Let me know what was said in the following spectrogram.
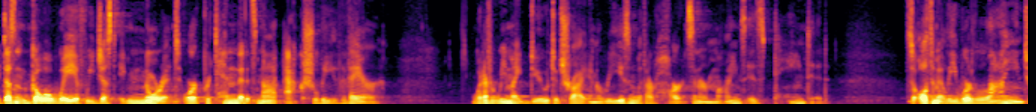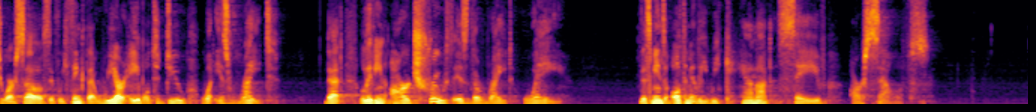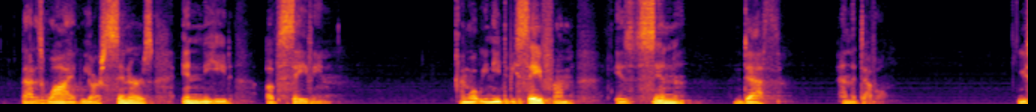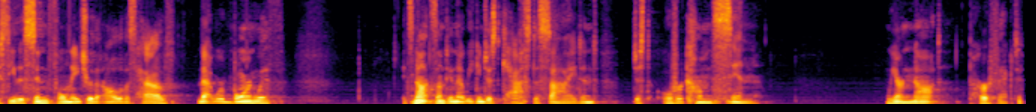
It doesn't go away if we just ignore it or pretend that it's not actually there. Whatever we might do to try and reason with our hearts and our minds is tainted. So ultimately, we're lying to ourselves if we think that we are able to do what is right that living our truth is the right way. This means ultimately we cannot save ourselves. That is why we are sinners in need of saving. And what we need to be saved from is sin, death, and the devil. You see the sinful nature that all of us have, that we're born with? It's not something that we can just cast aside and just overcome sin. We are not perfect.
